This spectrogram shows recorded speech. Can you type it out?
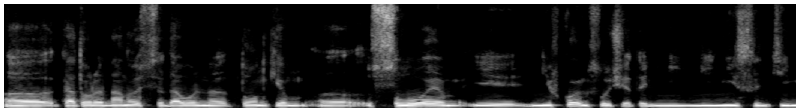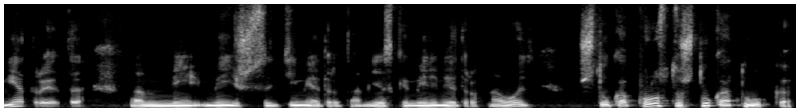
которое наносится довольно тонким слоем, и ни в коем случае это не, не, сантиметры, это там, меньше сантиметра, там несколько миллиметров наводит. Штука, просто штукатурка,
